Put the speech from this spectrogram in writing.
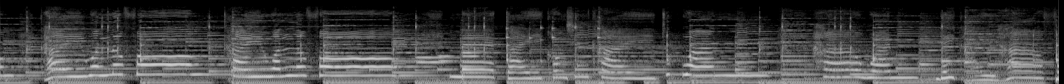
องไข่วันละฟองไข่วันละฟอง แม่ไก่ของฉันไข่ทุกวันห้าวันได้ไข่ห้าฟอง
